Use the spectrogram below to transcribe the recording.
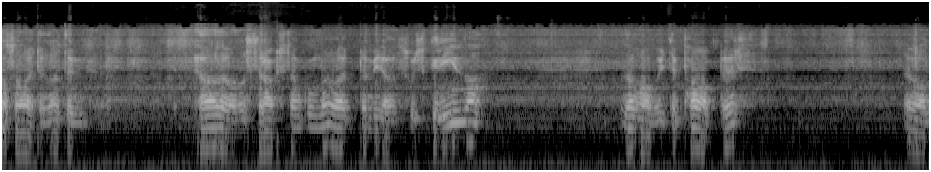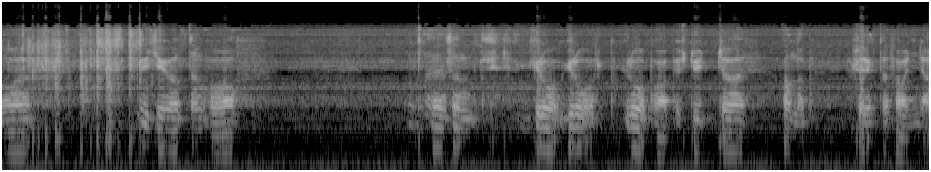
Og så vet noe at de ja, det var noe straks de kom at De ville skulle skrive, da. De har jo ikke paper. Det var noe mye at de har sånn grå, grå, gråpapirstytt og annet slikt jeg fant da.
